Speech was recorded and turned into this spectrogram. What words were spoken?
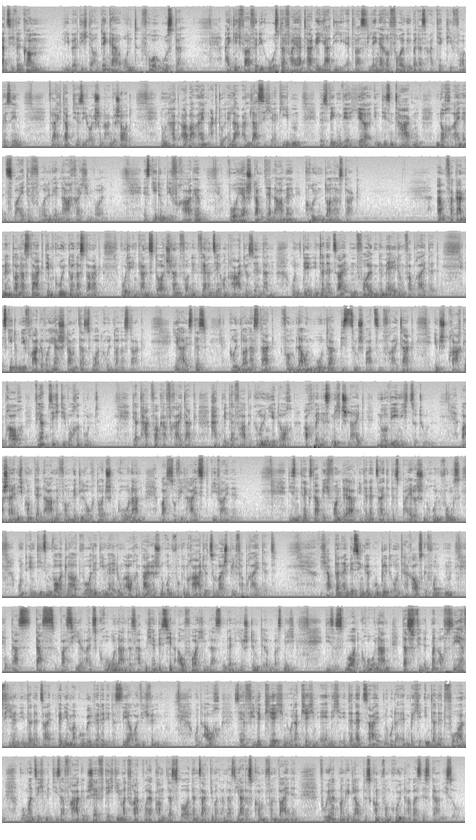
Herzlich willkommen, liebe Dichter und Denker und frohe Ostern. Eigentlich war für die Osterfeiertage ja die etwas längere Folge über das Adjektiv vorgesehen. Vielleicht habt ihr sie euch schon angeschaut. Nun hat aber ein aktueller Anlass sich ergeben, weswegen wir hier in diesen Tagen noch eine zweite Folge nachreichen wollen. Es geht um die Frage, woher stammt der Name Gründonnerstag? Am vergangenen Donnerstag, dem Gründonnerstag, wurde in ganz Deutschland von den Fernseh- und Radiosendern und den Internetseiten folgende Meldung verbreitet. Es geht um die Frage, woher stammt das Wort Gründonnerstag. Hier heißt es, Gründonnerstag vom blauen Montag bis zum schwarzen Freitag. Im Sprachgebrauch färbt sich die Woche bunt. Der Tag vor Karfreitag hat mit der Farbe Grün jedoch, auch wenn es nicht schneit, nur wenig zu tun. Wahrscheinlich kommt der Name vom mittelhochdeutschen Kronan, was so viel heißt wie weinen. Diesen Text habe ich von der Internetseite des Bayerischen Rundfunks und in diesem Wortlaut wurde die Meldung auch im Bayerischen Rundfunk im Radio zum Beispiel verbreitet. Ich habe dann ein bisschen gegoogelt und herausgefunden, dass das, was hier als Kronan, das hat mich ein bisschen aufhorchen lassen, denn hier stimmt irgendwas nicht. Dieses Wort Kronan, das findet man auf sehr vielen Internetseiten. Wenn ihr mal googelt, werdet ihr das sehr häufig finden. Und auch sehr viele Kirchen oder kirchenähnliche Internetseiten oder irgendwelche Internetforen, wo man sich mit dieser Frage beschäftigt. Jemand fragt, woher kommt das Wort? Dann sagt jemand anders, ja, das kommt von Weinen. Früher hat man geglaubt, es kommt von Grün, aber es ist gar nicht so.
